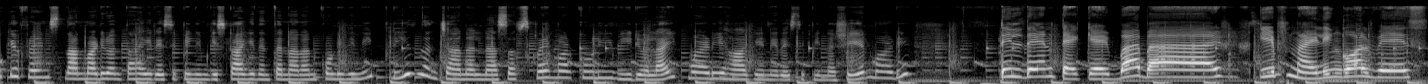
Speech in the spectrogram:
ಓಕೆ ಫ್ರೆಂಡ್ಸ್ ನಾನು ಮಾಡಿರೋಂತಹ ಈ ರೆಸಿಪಿ ನಿಮ್ಗೆ ಇಷ್ಟ ಆಗಿದೆ ಅಂತ ನಾನು ಅಂದ್ಕೊಂಡಿದ್ದೀನಿ ಪ್ಲೀಸ್ ನನ್ನ ಚಾನಲ್ನ ಸಬ್ಸ್ಕ್ರೈಬ್ ಮಾಡ್ಕೊಳ್ಳಿ ವಿಡಿಯೋ ಲೈಕ್ ಮಾಡಿ ಹಾಗೆಯೇ ರೆಸಿಪಿನ ಶೇರ್ ಮಾಡಿ. Till then, take care. Bye bye. Keep smiling always.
